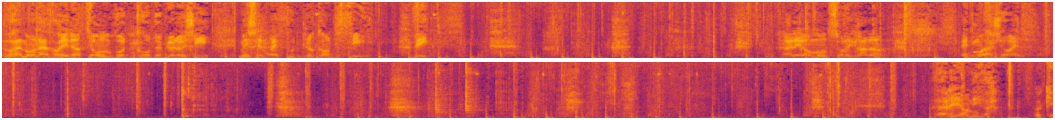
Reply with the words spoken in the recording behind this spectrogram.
Vraiment navré d'interrompre votre cours de biologie, mais j'aimerais foutre le camp d'ici. Vite Allez, on monte sur les gradins. Aide-moi, Joël. Allez, on y va. Ok.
